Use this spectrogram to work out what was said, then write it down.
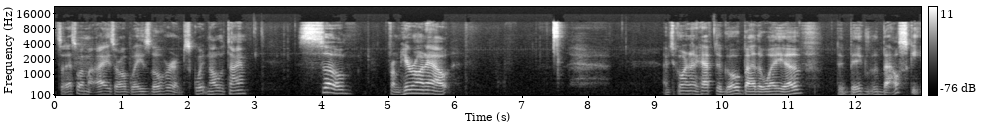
So that's why my eyes are all glazed over. I'm squinting all the time. So from here on out, I'm just going to have to go by the way of the Big Lebowski.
